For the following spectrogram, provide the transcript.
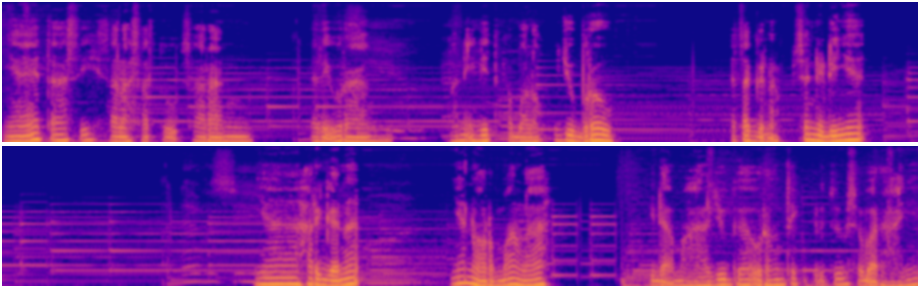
Nya eta sih salah satu saran dari orang mana ini balok uju bro? Eta genap bisa didinya. Ya hargana nya normal lah. Tidak mahal juga orang tik itu sebarahnya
